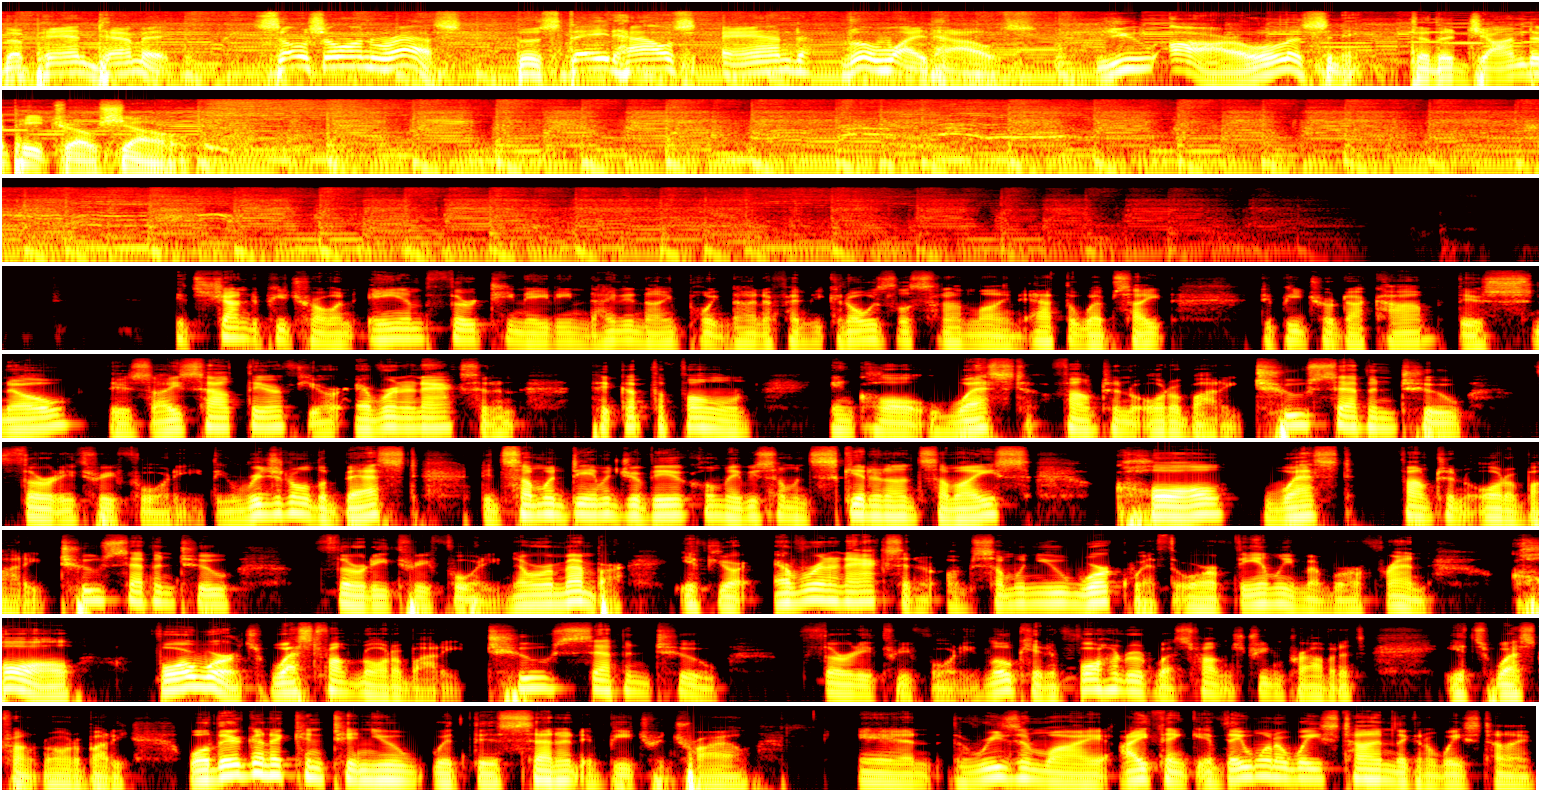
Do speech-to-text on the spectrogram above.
the pandemic, social unrest, the State House, and the White House. You are listening to The John DePetro Show. It's John DePetro on AM 1380, 99.9 FM. You can always listen online at the website, depetro.com. There's snow, there's ice out there. If you're ever in an accident, pick up the phone and call West Fountain Auto Body, 272 3340. The original, the best. Did someone damage your vehicle? Maybe someone skidded on some ice? Call West Fountain Auto Body, 272 3340. Now remember, if you're ever in an accident or someone you work with or a family member or a friend, call four words West Fountain Auto Body 272 3340, located 400 West Fountain Street in Providence. It's West Fountain Auto Body. Well, they're going to continue with this Senate impeachment trial. And the reason why I think if they want to waste time, they're going to waste time.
